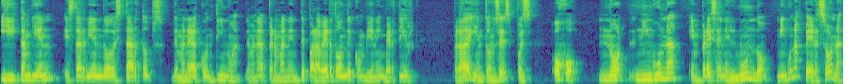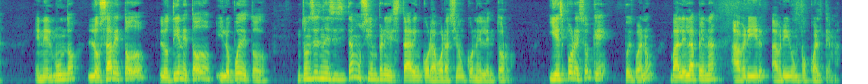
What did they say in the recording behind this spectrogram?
Y también estar viendo startups de manera continua, de manera permanente, para ver dónde conviene invertir. ¿Verdad? Y entonces, pues, ojo, no, ninguna empresa en el mundo, ninguna persona en el mundo lo sabe todo lo tiene todo y lo puede todo. Entonces necesitamos siempre estar en colaboración con el entorno. Y es por eso que, pues bueno, vale la pena abrir, abrir un poco al tema.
